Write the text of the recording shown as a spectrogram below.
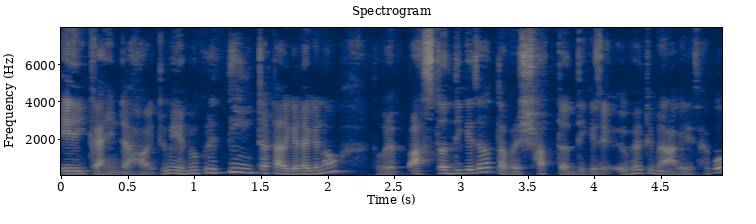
এই কাহিনীটা হয়। তুমি এভাবে করে তিনটা টার্গেট আগে নাও, তারপরে পাঁচটার দিকে যাও, তারপরে সাতটার দিকে যাও। এভাবে তুমি আগে থাকো।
